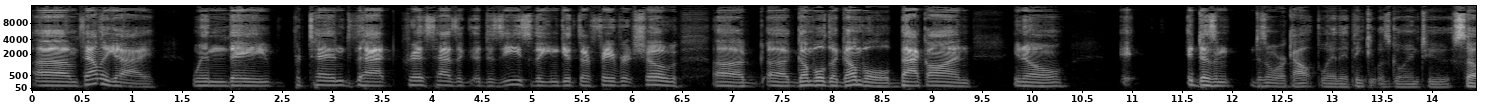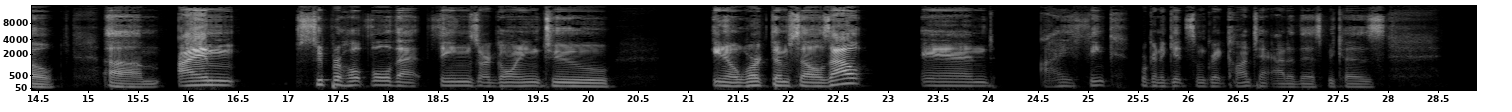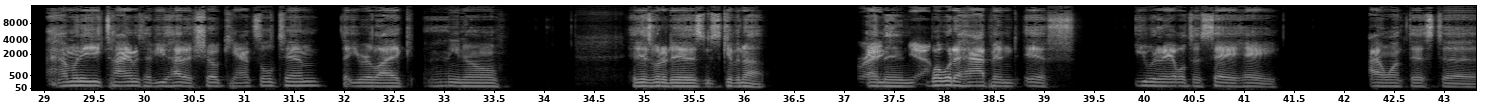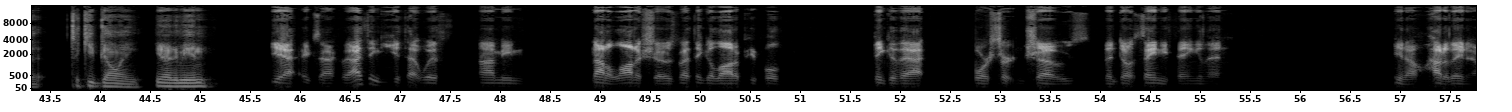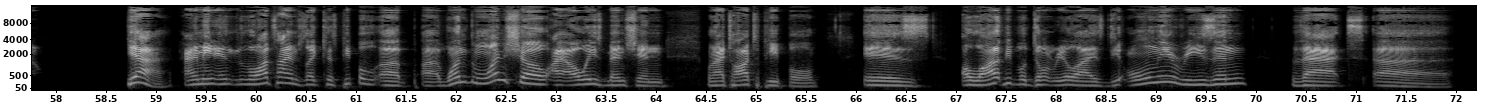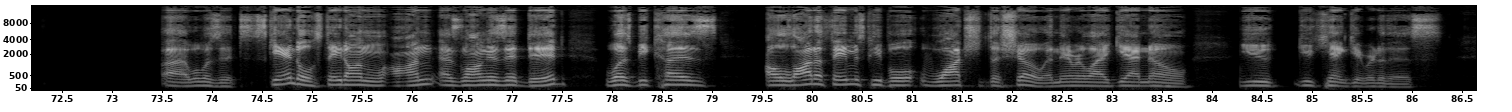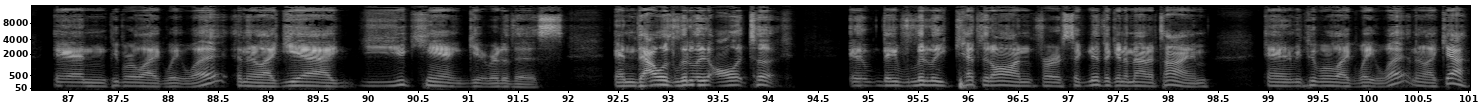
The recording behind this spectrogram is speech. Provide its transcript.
um, Family Guy, when they pretend that Chris has a, a disease so they can get their favorite show, uh, uh, Gumbel to Gumbel, back on. You know, it it doesn't doesn't work out the way they think it was going to. So, um, I'm super hopeful that things are going to, you know, work themselves out, and I think we're going to get some great content out of this because how many times have you had a show canceled, Tim, that you were like, eh, you know, it is what it is, and just giving up? Right. And then yeah. what would have happened if you would have been able to say, "Hey, I want this to to keep going." You know what I mean? Yeah, exactly. I think you get that with, I mean, not a lot of shows, but I think a lot of people think of that for certain shows, then don't say anything, and then, you know, how do they know? Yeah, I mean, a lot of times, like, because people, uh, uh, one one show I always mention when I talk to people is a lot of people don't realize the only reason that uh, uh, what was it, Scandal stayed on on as long as it did was because a lot of famous people watched the show and they were like, yeah, no, you you can't get rid of this and people are like, "Wait, what?" And they're like, "Yeah, you can't get rid of this." And that was literally all it took. It, they've literally kept it on for a significant amount of time, and people were like, "Wait, what?" And they're like, "Yeah,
